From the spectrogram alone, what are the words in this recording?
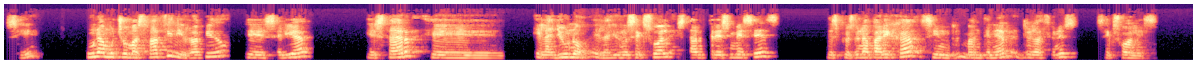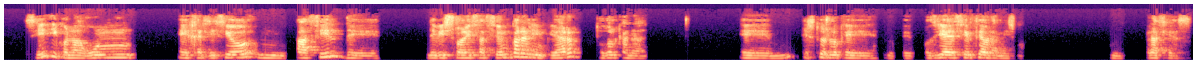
¿sí? Una mucho más fácil y rápido eh, sería estar eh, el ayuno, el ayuno sexual, estar tres meses después de una pareja sin mantener relaciones sexuales, ¿sí? Y con algún ejercicio mm, fácil de visualización para limpiar todo el canal. Eh, esto es lo que, podría decirte ahora mismo. Gracias.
